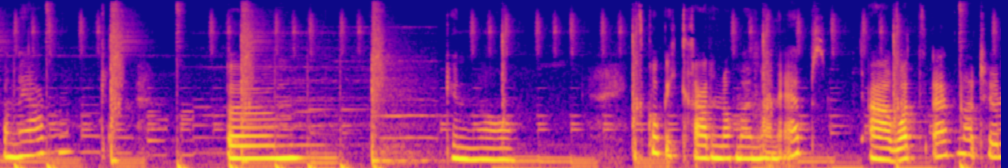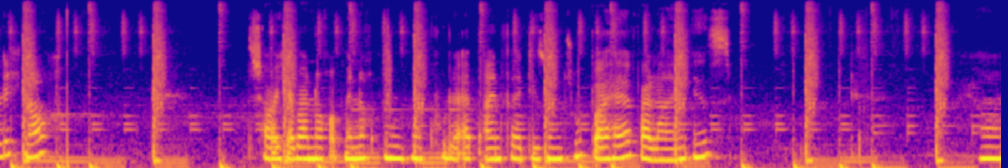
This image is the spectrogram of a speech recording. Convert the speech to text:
vermerken. Ähm, genau. Jetzt gucke ich gerade noch mal meine Apps. Ah, WhatsApp natürlich noch. Jetzt schaue ich aber noch, ob mir noch irgendeine coole App einfällt, die so ein super Helferlein ist. Ja.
